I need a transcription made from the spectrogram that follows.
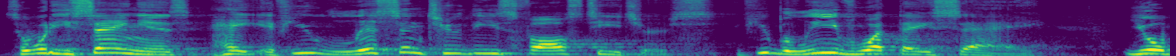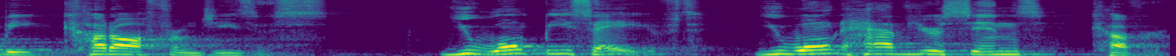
So, what he's saying is hey, if you listen to these false teachers, if you believe what they say, you'll be cut off from Jesus. You won't be saved you won't have your sins covered.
